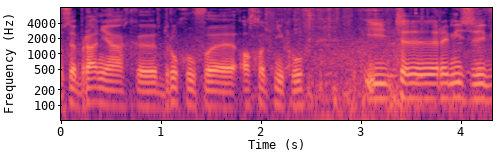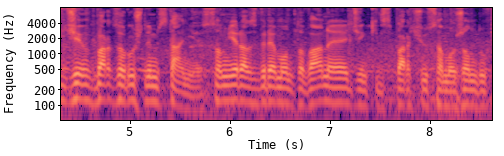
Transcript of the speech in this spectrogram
zebraniach e, druhów e, ochotników i te remizy widziałem w bardzo różnym stanie. Są nieraz wyremontowane dzięki wsparciu samorządów,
